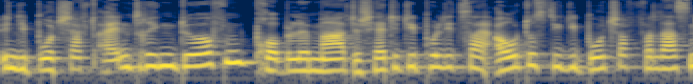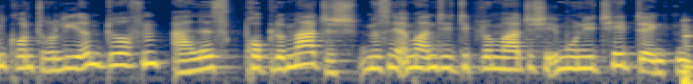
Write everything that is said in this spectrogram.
in die Botschaft eindringen dürfen? Problematisch. Hätte die Polizei Autos, die die Botschaft verlassen, kontrollieren dürfen? Alles problematisch. Wir müssen ja immer an die diplomatische Immunität denken.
